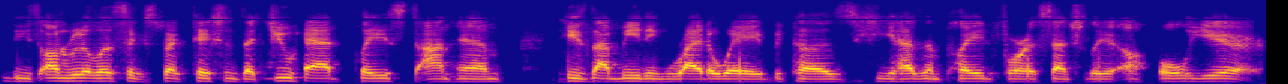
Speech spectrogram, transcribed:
these unrealistic expectations that you had placed on him. He's not meeting right away because he hasn't played for essentially a whole year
